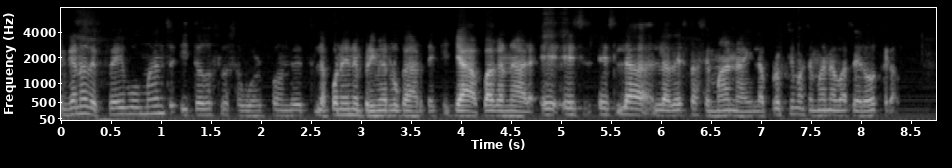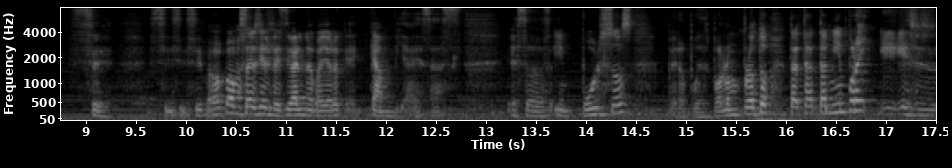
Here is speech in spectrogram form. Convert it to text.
gana de Fablemans y todos los Award Pundits la ponen en primer lugar, de que ya va a ganar. E- Es, es la, la de esta semana y la próxima semana va a ser otra. Sí, sí, sí, sí. Va- Vamos a ver si el Festival de Nueva York cambia esas, esos impulsos. Pero pues por lo pronto, ta- ta- también por ahí, eh, es-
